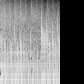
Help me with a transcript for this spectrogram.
Música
